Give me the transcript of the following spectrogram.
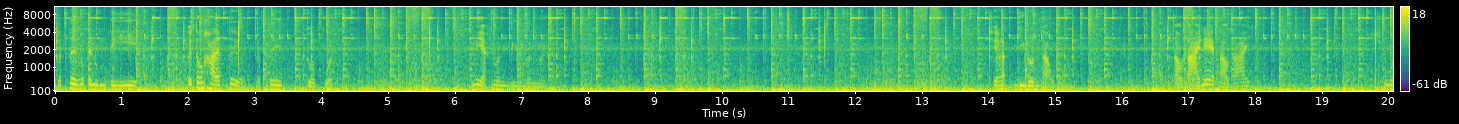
แรปเตอร์ก็ไปลุมตีเอ้ยต้องฆ่าแรปเตอร์แรปเตอร์ตัวปวดไม่อยากให้มันมีมันมา โดนเต่า เต่าตายแน่ เต่าตาย ชัว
